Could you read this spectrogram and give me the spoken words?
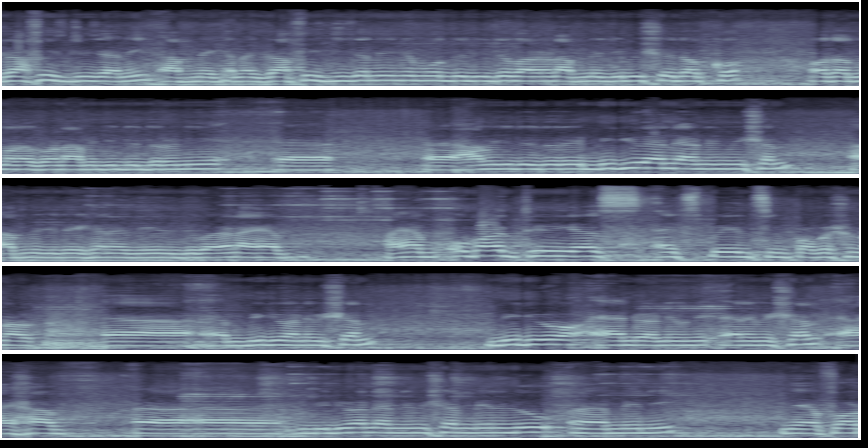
graphics designing আপনি এখানে গ্রাফিক্স ডিজাইনিংয়ের মধ্যে দিতে পারেন আপনি যে বিষয়ে দক্ষ অর্থাৎ মনে করেন আমি যদি ধরে নিয়ে আমি যদি ধরে ভিডিও অ্যান্ড অ্যানিমেশন আপনি যদি এখানে দিয়ে দিতে পারেন I have I have over three years experience in professional uh, uh, video animation, animation I anim- animation. And mainly uh, many for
